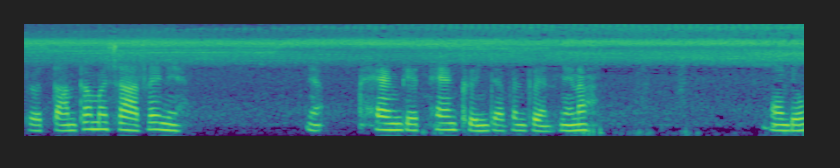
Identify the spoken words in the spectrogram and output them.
เกิดตามธรรมชาติเลยเนี่ยเนี่ยแห้งเด็ดแห้งขืนจะเป็นเพื่อนๆนี่เนาะ เดี๋ยว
